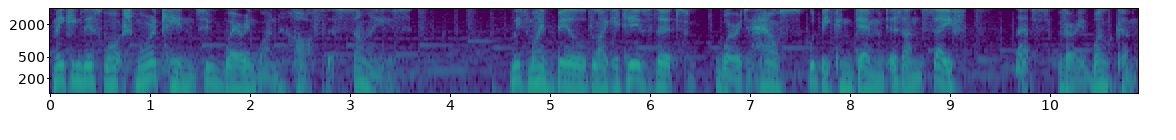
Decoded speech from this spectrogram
making this watch more akin to wearing one half the size. With my build like it is that, were it a house, would be condemned as unsafe, that's very welcome.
